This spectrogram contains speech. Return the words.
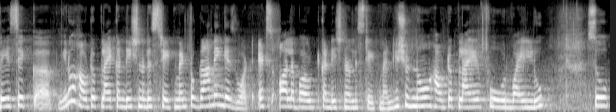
basic, uh, you know, how to apply conditional statement. Programming is what? It's all about conditional statement. You should know how to apply for while loop. So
